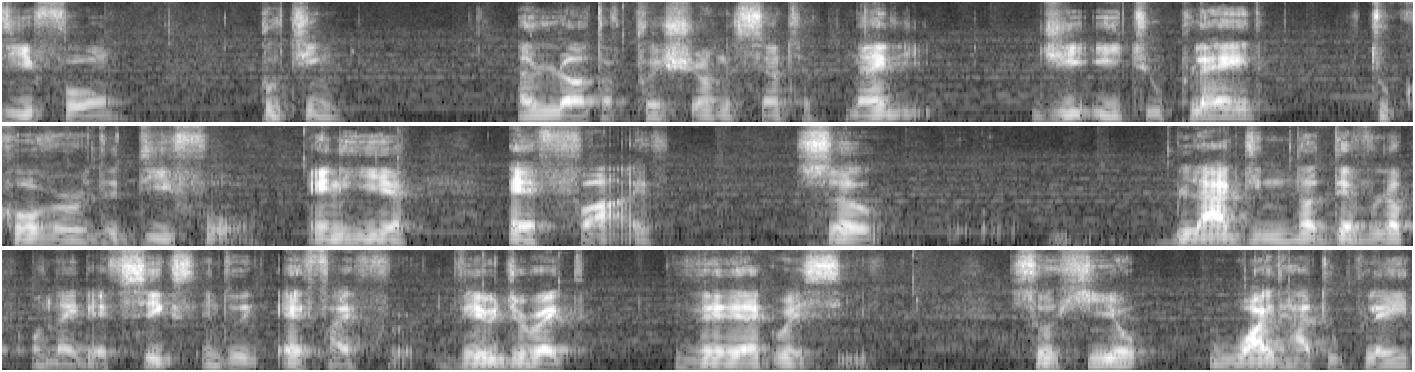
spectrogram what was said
d4 putting a lot of pressure on the center. Knight ge2 played to cover the d4 and here f5 so black did not develop on knight f6 and doing f5 first. very direct very aggressive so here white had to play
